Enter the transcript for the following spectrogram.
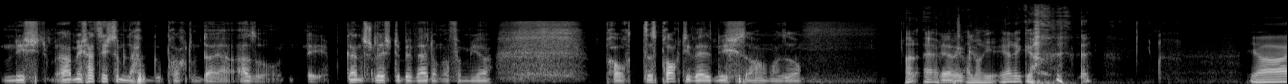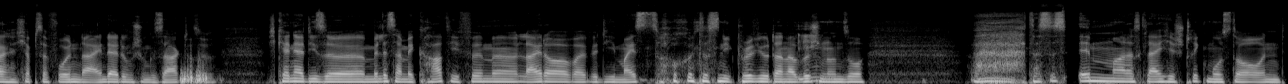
nicht, äh, mich hat's nicht zum Lachen gebracht und daher, also, nee, ganz schlechte Bewertung auch von mir. Braucht, das braucht die Welt nicht, sagen wir mal so. An, äh, Erik. Anne-Marie, Erik, ja. ja, ich habe es ja vorhin in der Einleitung schon gesagt. Also ich kenne ja diese Melissa McCarthy-Filme leider, weil wir die meistens auch in der Sneak Preview dann erwischen mhm. und so. Ah, das ist immer das gleiche Strickmuster und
